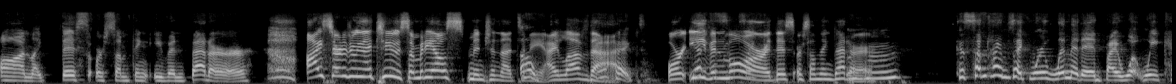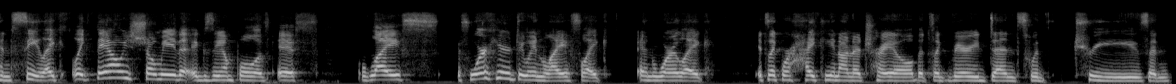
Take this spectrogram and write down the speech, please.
on like this or something even better. I started doing that too. Somebody else mentioned that to Oh, me. I love that. Perfect. Or even 'cause more, this or something better. Mm-hmm. Because sometimes, like, we're limited by what we can see. Like, like they always show me the example of if life, if we're here doing life, like, and we're like, it's like we're hiking on a trail that's like very dense with trees and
